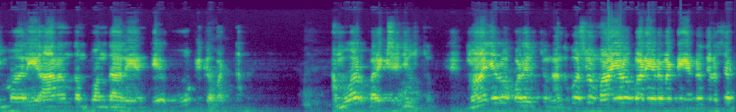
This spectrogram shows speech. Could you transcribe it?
ఇవ్వాలి ఆనందం పొందాలి అంటే ఓపిక పట్ట. అమ్మవారు పరీక్ష చేస్తుంది. మాయలో పడేస్తుంది. అందుకోసం మాయలో పడేయడం అంటే ఏంటో తెలుసా?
